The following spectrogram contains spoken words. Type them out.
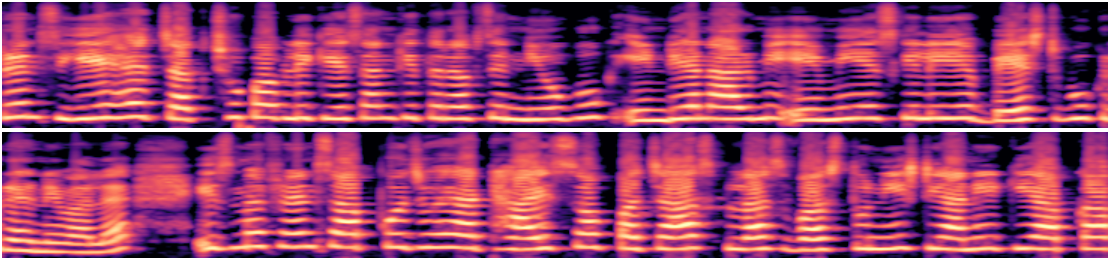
फ्रेंड्स ये है चक्षु पब्लिकेशन की तरफ़ से new book Indian Army MES के लिए ये बेस्ट बुक रहने वाला है। इसमें फ्रेंड्स आपको जो है अट्ठाईस सौ पचास प्लस वस्तुनिष्ठ, यानी कि आपका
